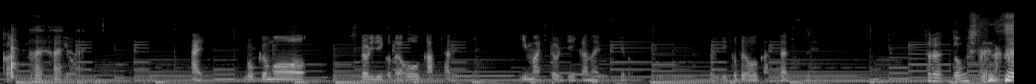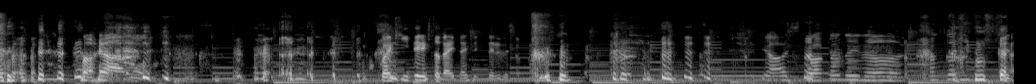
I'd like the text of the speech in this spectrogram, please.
かったはいんですよ。はいはい。僕も一人で行くことが多かったですね。今一人で行かないですけど、一人で行くことが多かったですね。それはどうして？ですかそれはもう、ここへ聞いてる人大体知ってるでしょ。いやー、ちょっとわかんないな。考えにくくてね。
